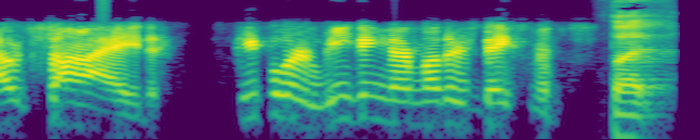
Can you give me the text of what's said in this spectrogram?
outside. People are leaving their mother's basements. But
